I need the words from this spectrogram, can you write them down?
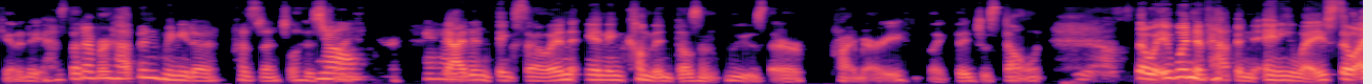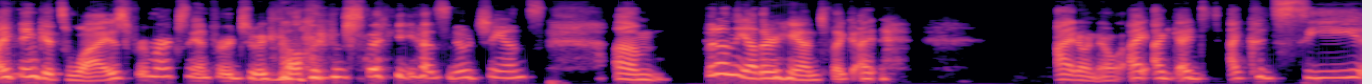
candidate. Has that ever happened? We need a presidential history. No, yeah, I didn't think so. And an incumbent doesn't lose their primary, like they just don't. Yeah. So it wouldn't have happened anyway. So I think it's wise for Mark Sanford to acknowledge that he has no chance. Um, but on the other hand, like I. I don't know. I, I, I, I, could see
